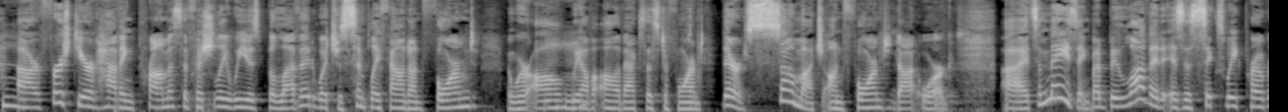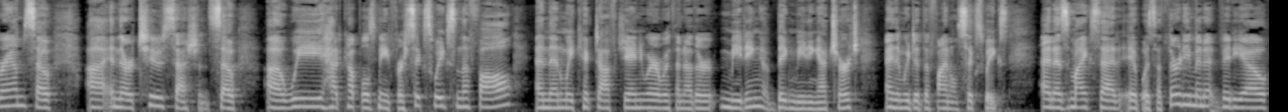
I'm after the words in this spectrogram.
hmm. our first year of having Promise officially, we used Beloved, which is simply found on Formed, and we're all we have all have access to Formed. There's so much on Formed.org. Uh, it's amazing. But Beloved is a six week program, so uh, and there are two sessions. So uh, we had couples meet for six weeks in the fall, and then we kicked off January with another meeting, a big meeting at church, and then we did the final six weeks. And as Mike said, it was a 30 minute video,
